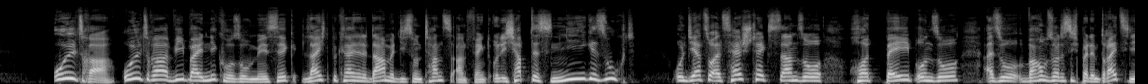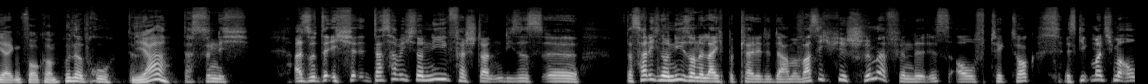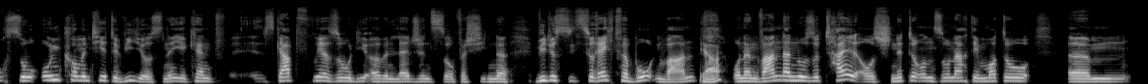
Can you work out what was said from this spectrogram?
ultra, ultra wie bei Nico so mäßig, leicht bekleidete Dame, die so einen Tanz anfängt. Und ich habe das nie gesucht. Und die hat so als Hashtags dann so Hot Babe und so. Also warum soll das nicht bei dem 13-Jährigen vorkommen? 100 Pro. Ja. Das finde ich. Also ich, das habe ich noch nie verstanden. Dieses, äh, das hatte ich noch nie so eine leicht bekleidete Dame. Was ich viel schlimmer finde, ist auf TikTok. Es gibt manchmal auch so unkommentierte Videos. Ne, ihr kennt, es gab früher so die Urban Legends, so verschiedene Videos, die zu Recht verboten waren. Ja. Und dann waren dann nur so Teilausschnitte und so nach dem Motto, ähm,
